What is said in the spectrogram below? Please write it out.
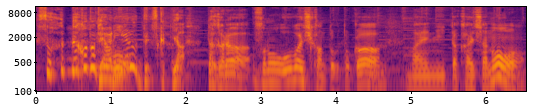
そんなことってありえるんですか？いやだからその大林監督とか前にいた会社の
